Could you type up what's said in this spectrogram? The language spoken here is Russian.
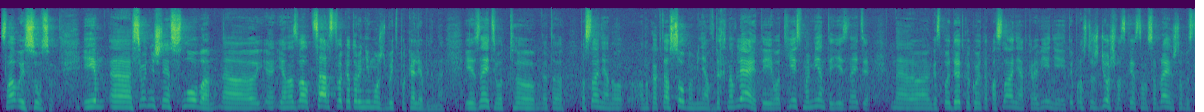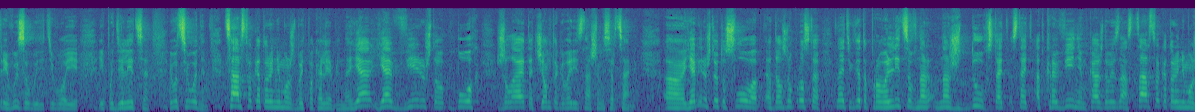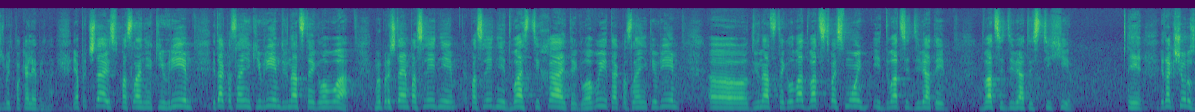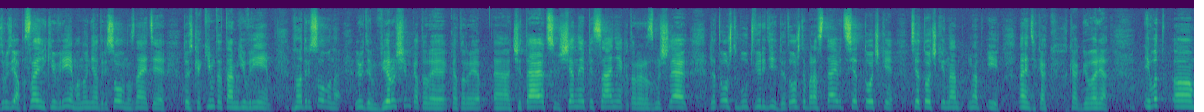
Слава Иисусу! И э, сегодняшнее слово э, я назвал «Царство, которое не может быть поколеблено». И знаете, вот э, это послание, оно, оно как-то особо меня вдохновляет. И вот есть моменты, есть, знаете, э, Господь дает какое-то послание, откровение, и ты просто ждешь воскресного собрания, чтобы быстрее высвободить его и, и поделиться. И вот сегодня «Царство, которое не может быть поколеблено». Я, я верю, что Бог желает о чем-то говорить с нашими сердцами. Э, я верю, что это слово должно просто, знаете, где-то провалиться в наш дух, стать, стать откровением каждого из нас. Царство, которое не может быть поколеблено. Я прочитаю из послания к евреям. Итак, послание к евреям, 12 глава. Мы прочитаем последние, последние два стиха этой главы. Итак, послание к евреям, 12 э, глава, 28 и 29, 29 стихи. И, итак, еще раз, друзья, послание к евреям, оно не адресовано, знаете, то есть каким-то там евреям, но адресовано людям верующим, которые, которые э, читают священное писание, которые размышляют для того, чтобы утвердить, для того, чтобы расставить все точки, все точки над, над «и». Знаете, как, как говорят. И вот э,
